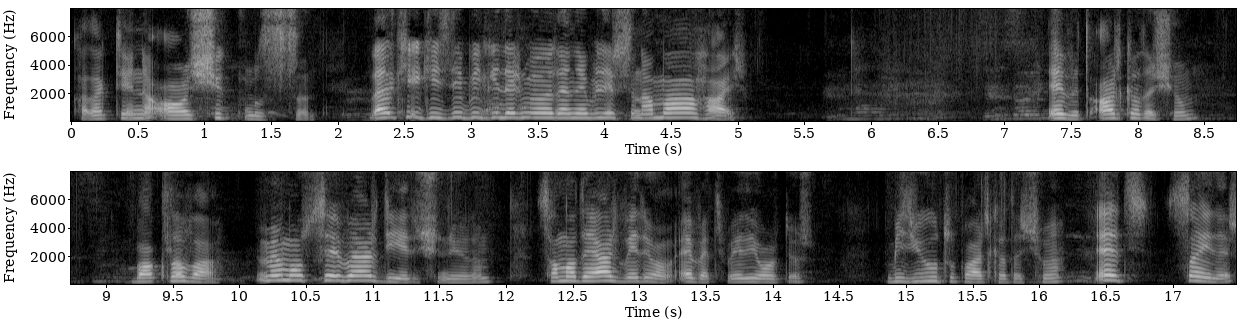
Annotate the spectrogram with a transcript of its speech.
Karakterine aşık mısın? Belki gizli bilgilerimi öğrenebilirsin ama hayır. Evet arkadaşım. Baklava. Memo sever diye düşünüyorum. Sana değer veriyor. Evet veriyordur. Bir YouTube arkadaşıma. Evet sayılır.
